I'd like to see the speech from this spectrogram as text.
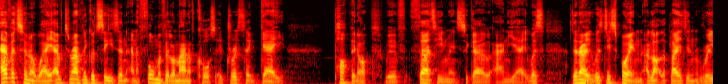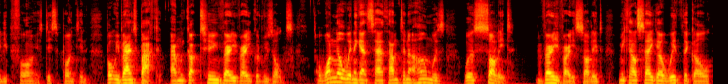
Everton away. Everton are having a good season, and a former Villa man, of course, Idrissa Gueye, popping up with 13 minutes to go. And yeah, it was, I don't know, it was disappointing. A lot of the players didn't really perform. It was disappointing. But we bounced back, and we got two very, very good results. A 1 0 win against Southampton at home was, was solid. Very, very solid. Mikel Sego with the goal.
